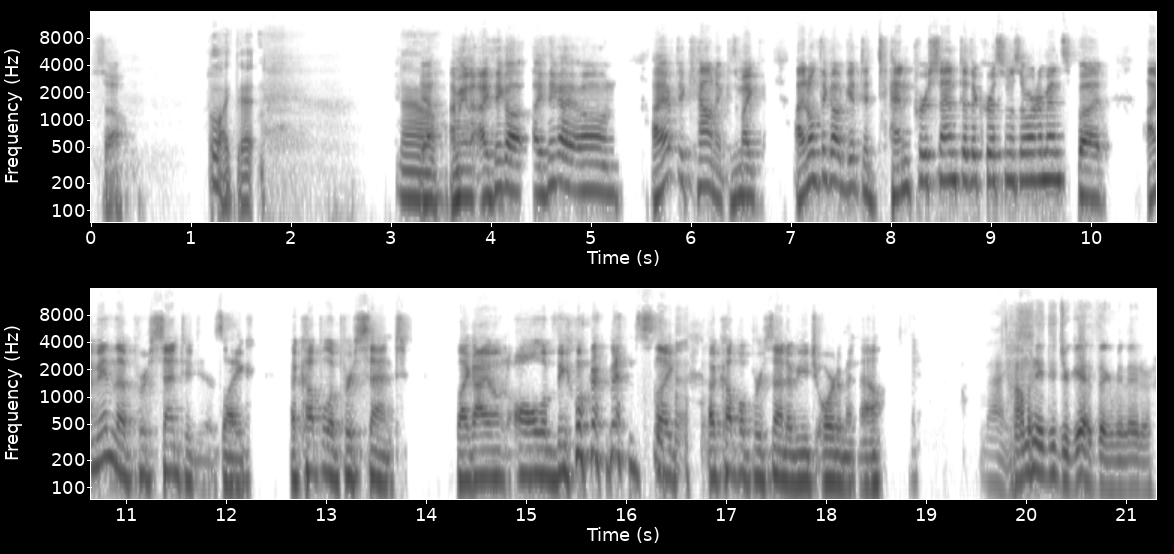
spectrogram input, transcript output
So I like that. Now, yeah, I mean, I think I'll, I think I own. I have to count it because my I don't think I'll get to ten percent of the Christmas ornaments, but I'm in the percentages, like a couple of percent like I own all of the ornaments, like a couple percent of each ornament now. Nice. How many did you get? Thank me later.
